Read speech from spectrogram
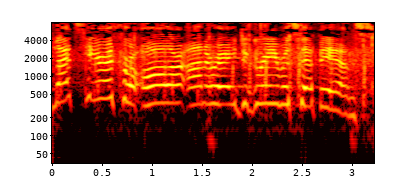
Let's hear it for all our honorary degree recipients.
